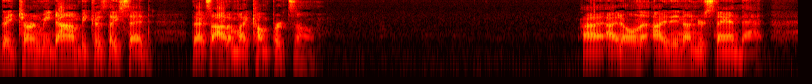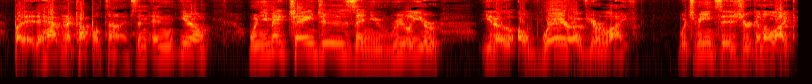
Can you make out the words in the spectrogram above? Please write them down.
they turned me down because they said, that's out of my comfort zone. I, I don't I didn't understand that but it happened a couple times. And and you know, when you make changes and you really are, you know, aware of your life, which means is you're gonna like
